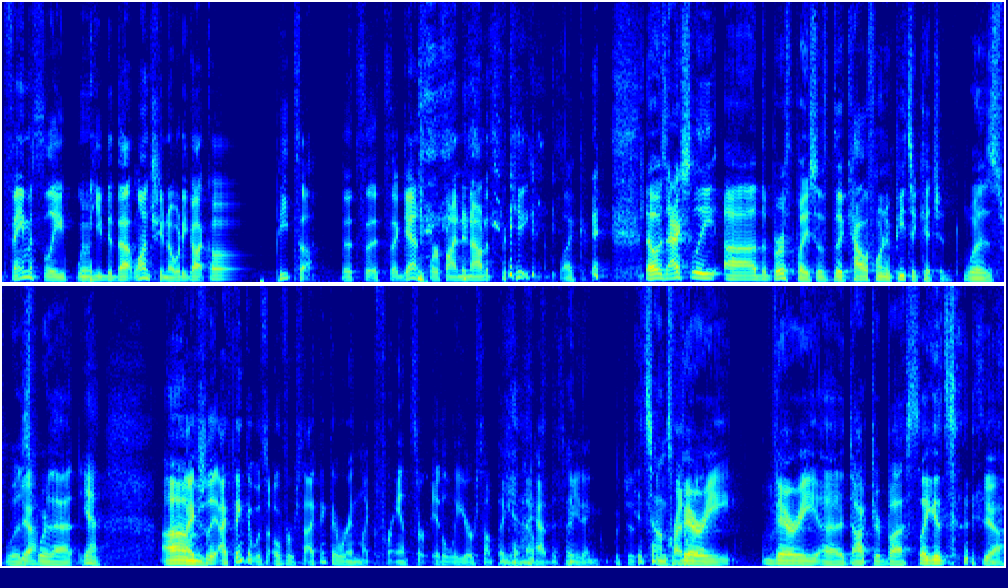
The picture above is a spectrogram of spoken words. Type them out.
famously when he did that lunch, you know what he got? Co- pizza. It's it's again we're finding out it's the key. Like that was actually uh, the birthplace of the California Pizza Kitchen. Was was Yeah. where that yeah. Um, actually, I think it was over. I think they were in like France or Italy or something when they had this meeting, which is it sounds incredible. very very uh, Dr. Buss. Like it's Yeah.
